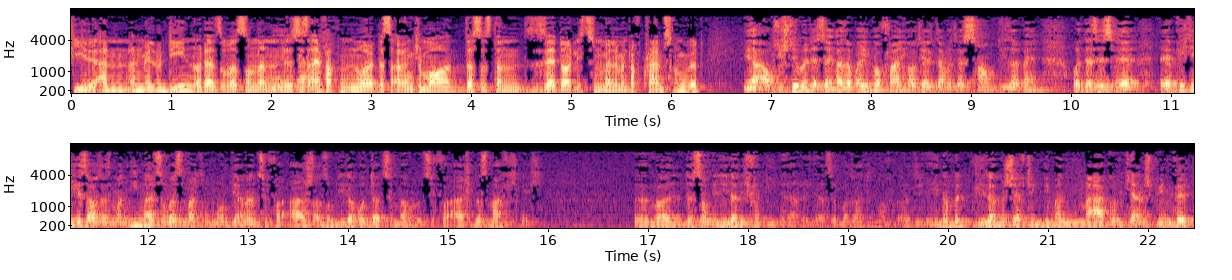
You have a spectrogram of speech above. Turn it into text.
viel an, an Melodien oder sowas, sondern nee, es ist einfach nur das Arrangement, dass es dann sehr deutlich zu einem Element of Crime Song wird. Ja, auch die Stimme des Sängers, aber eben vor allem auch der, damit der Sound dieser Band. Und das ist, äh, äh, wichtig ist auch, dass man niemals sowas macht, um, um die anderen zu verarschen, also um Lieder runterzumachen oder zu verarschen. Das mag ich nicht. Äh, weil das haben die Lieder nicht verdient in der Regel. Also man sollte noch, also eh noch mit Liedern beschäftigen, die man mag und gern spielen will.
